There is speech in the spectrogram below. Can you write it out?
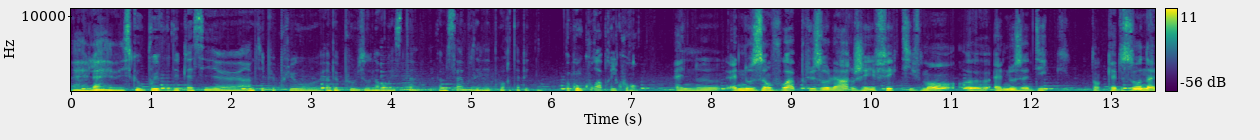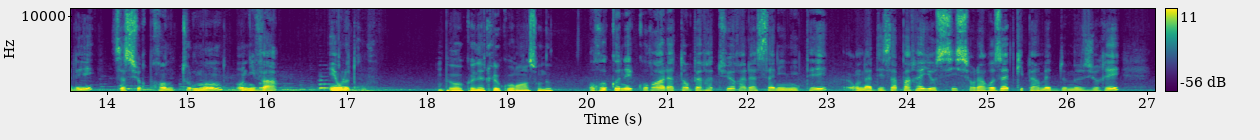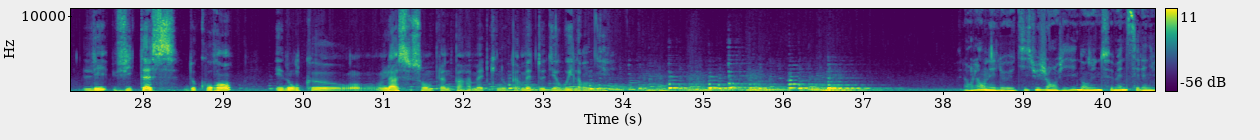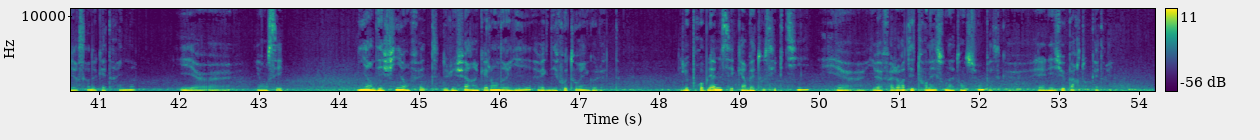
euh, là, est-ce que vous pouvez vous déplacer un petit peu plus au, un peu plus au nord-ouest? Et comme ça, vous allez pouvoir taper dedans. Donc on court après le courant. Elle, nous envoie plus au large et effectivement, euh, elle nous indique dans quelle zone aller. Ça surprend tout le monde. On y va et on le trouve. On peut reconnaître le courant à son eau On reconnaît le courant à la température, à la salinité. On a des appareils aussi sur la rosette qui permettent de mesurer les vitesses de courant. Et donc euh, là, ce sont plein de paramètres qui nous permettent de dire oui, là on y est. Alors là, on est le 18 janvier. Dans une semaine, c'est l'anniversaire de Catherine. Et, euh, et on s'est mis un défi, en fait, de lui faire un calendrier avec des photos rigolotes. Et le problème, c'est qu'un bateau, c'est petit. Et euh, il va falloir détourner son attention parce qu'elle a les yeux partout, Catherine.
